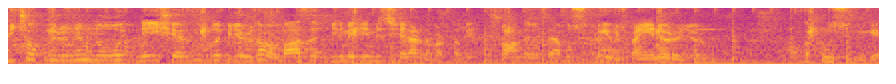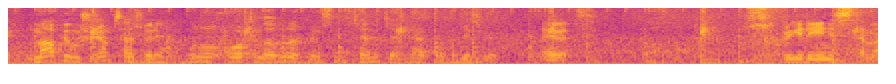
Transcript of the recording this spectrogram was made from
Birçok ürünün ne, ne işe yaradığını burada biliyoruz ama bazı bilmediğimiz şeyler de var tabii. Şu anda mesela bu süpürgeymiş. Ben yeni öğreniyorum. Akıllı süpürge. Bu ne yapıyormuş hocam? Sen söyle. Bunu ortalığa bırakıyorsun, kendi kendine her tarafı geziyor. Evet. Süpürge de yeni sisteme.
